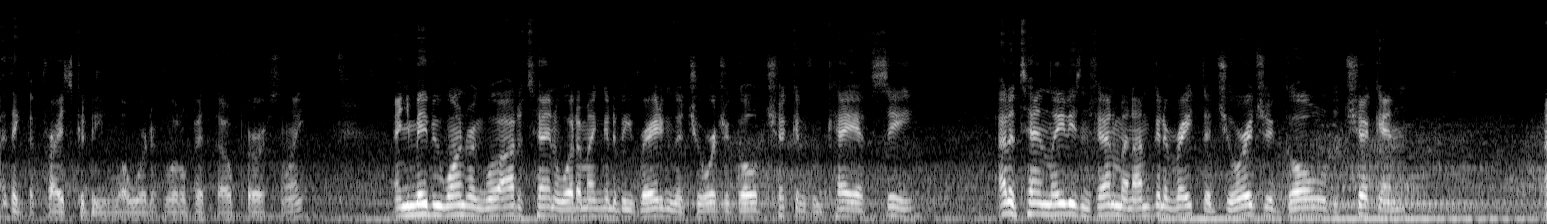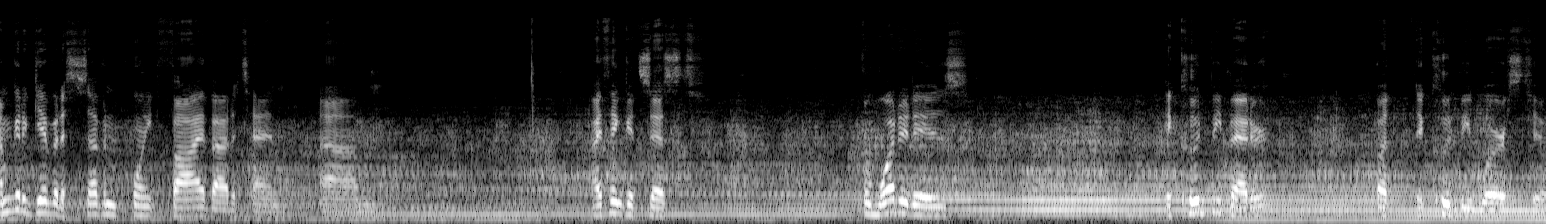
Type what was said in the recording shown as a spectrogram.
I think the price could be lowered a little bit, though, personally. And you may be wondering, well, out of 10, what am I going to be rating the Georgia Gold Chicken from KFC? Out of 10, ladies and gentlemen, I'm going to rate the Georgia Gold Chicken. I'm going to give it a 7.5 out of 10. Um, I think it's just, for what it is, it could be better, but it could be worse too.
